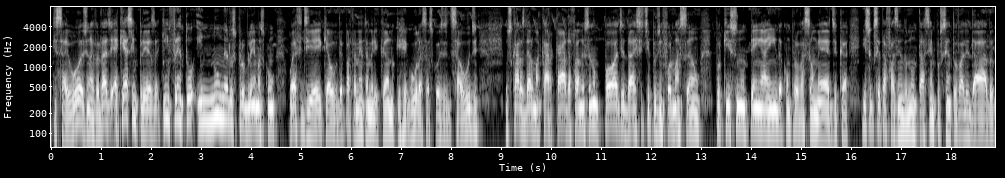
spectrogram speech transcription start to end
que saiu hoje, na verdade, é que essa empresa, que enfrentou inúmeros problemas com o FDA, que é o departamento americano que regula essas coisas de saúde, os caras deram uma carcada falando você não pode dar esse tipo de informação porque isso não tem ainda comprovação médica, isso que você está fazendo não está 100% validado.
